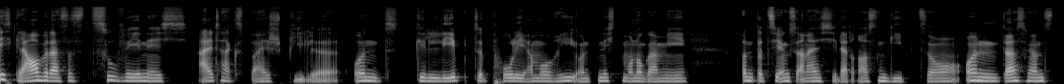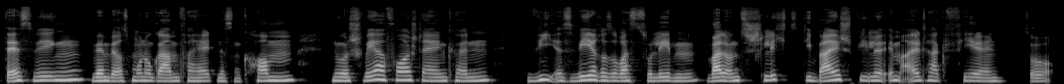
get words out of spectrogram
Ich glaube, dass es zu wenig Alltagsbeispiele und gelebte Polyamorie und Nicht-Monogamie und Beziehungsanarchie da draußen gibt so. Und dass wir uns deswegen, wenn wir aus monogamen Verhältnissen kommen, nur schwer vorstellen können, wie es wäre, so was zu leben, weil uns schlicht die Beispiele im Alltag fehlen, so.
